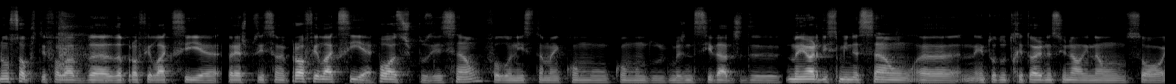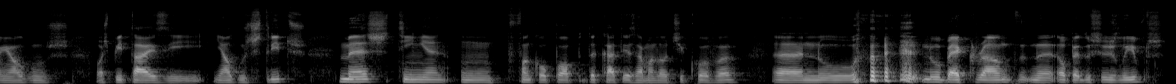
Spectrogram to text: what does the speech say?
não só por ter falado da, da profilaxia pré-exposição e profilaxia pós-exposição, falou nisso também como, como um dos- umas necessidades de maior disseminação ah, em todo o território nacional e não só em alguns hospitais e em alguns distritos, mas tinha um Funko Pop da Katia Zamalochikova ah, no, no background, na- ao pé dos seus livros,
